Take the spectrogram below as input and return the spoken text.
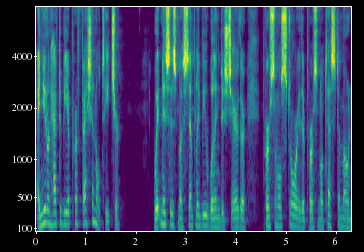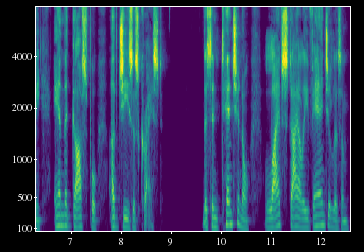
And you don't have to be a professional teacher. Witnesses must simply be willing to share their personal story, their personal testimony, and the gospel of Jesus Christ. This intentional lifestyle evangelism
